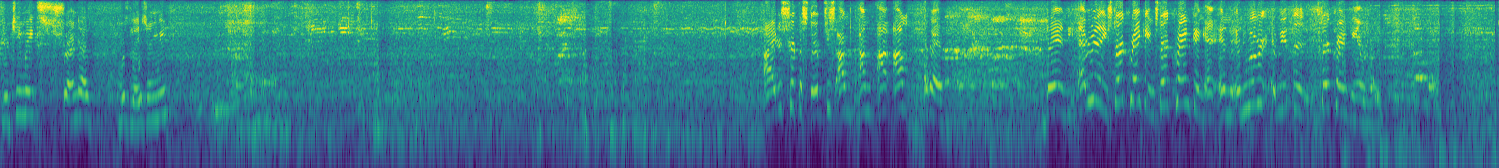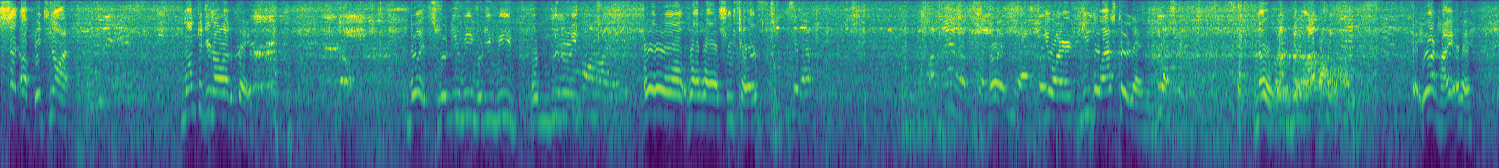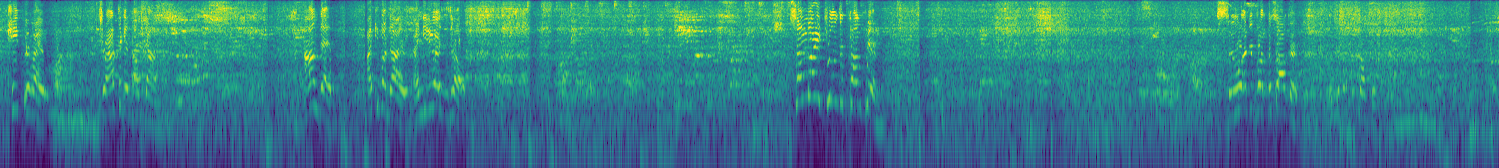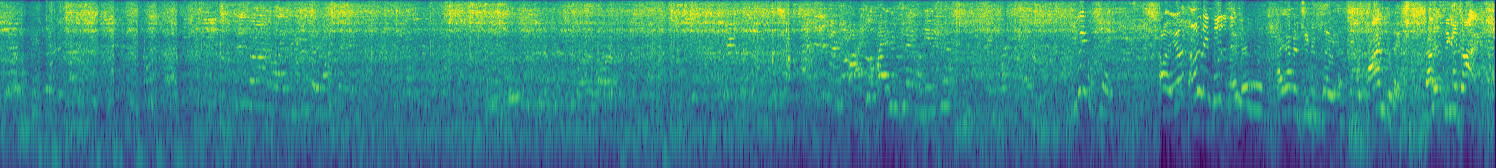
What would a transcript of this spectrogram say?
Your teammate's friend has was lasering me. I just a slurp juice. I'm, I'm, I'm, I'm okay. Then everybody start cranking, start cranking, and, and, and whoever, and we have to start cranking everybody. Shut up, it's not. Mom said you're not allowed to play. What? What do you mean? What do you mean? I'm literally. Oh, oh, oh, truth teller. Sit up. I'm turn. You go ask her then. Yes. No. I'd love to. Okay, you're on height? Okay. Keep your height. Try not to get knocked down. I'm dead. I keep on dying. I need you guys' help. Somebody tune to pump him. So who under pump the soccer? Pump the soccer? I haven't seen him play a single time today. Not a single time.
